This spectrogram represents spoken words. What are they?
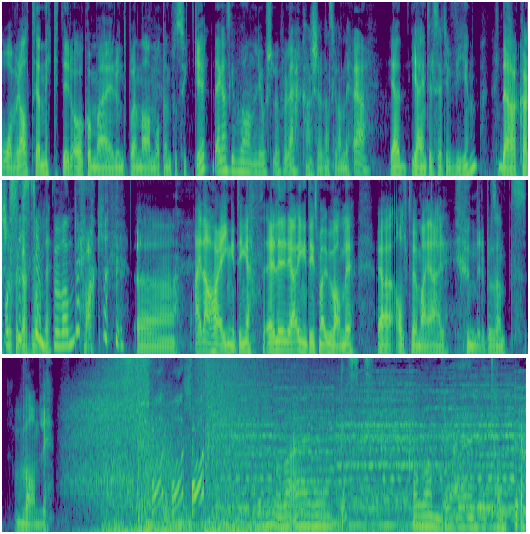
overalt. Jeg nekter å komme meg rundt på en annen måte enn på sykkel. Det er ganske vanlig i Oslo, føler jeg. Kanskje ganske vanlig. Ja. Jeg, er interessert i vin. Det er kanskje også, Også ganske vanlig. kjempevanlig. Fuck. Uh, nei, da har jeg ingenting, jeg. Eller jeg har ingenting som er uvanlig. Alt ved meg er 100% vanlig. Radio Nova er best. Alle andre er tapere.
